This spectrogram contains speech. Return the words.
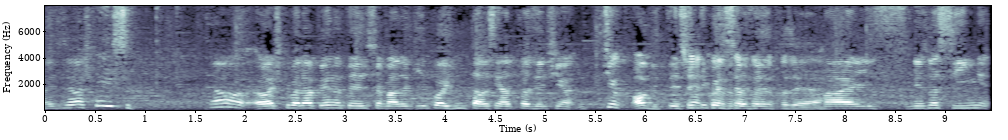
Mas eu acho que é isso. Não, eu acho que valeu a pena ter chamado aqui. Pô, a gente não tava sem nada pra fazer. Tinha, tinha óbvio, tem- sempre tem coisa pra coisa fazer. fazer, é. Mas mesmo assim,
